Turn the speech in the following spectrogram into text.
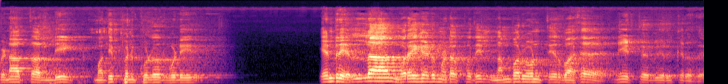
வினாத்தாள் லீக் மதிப்பெண் குளறுபடி என்று எல்லா முறைகேடும் நடப்பதில் நம்பர் ஒன் தேர்வாக நீட் தேர்வு இருக்கிறது.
